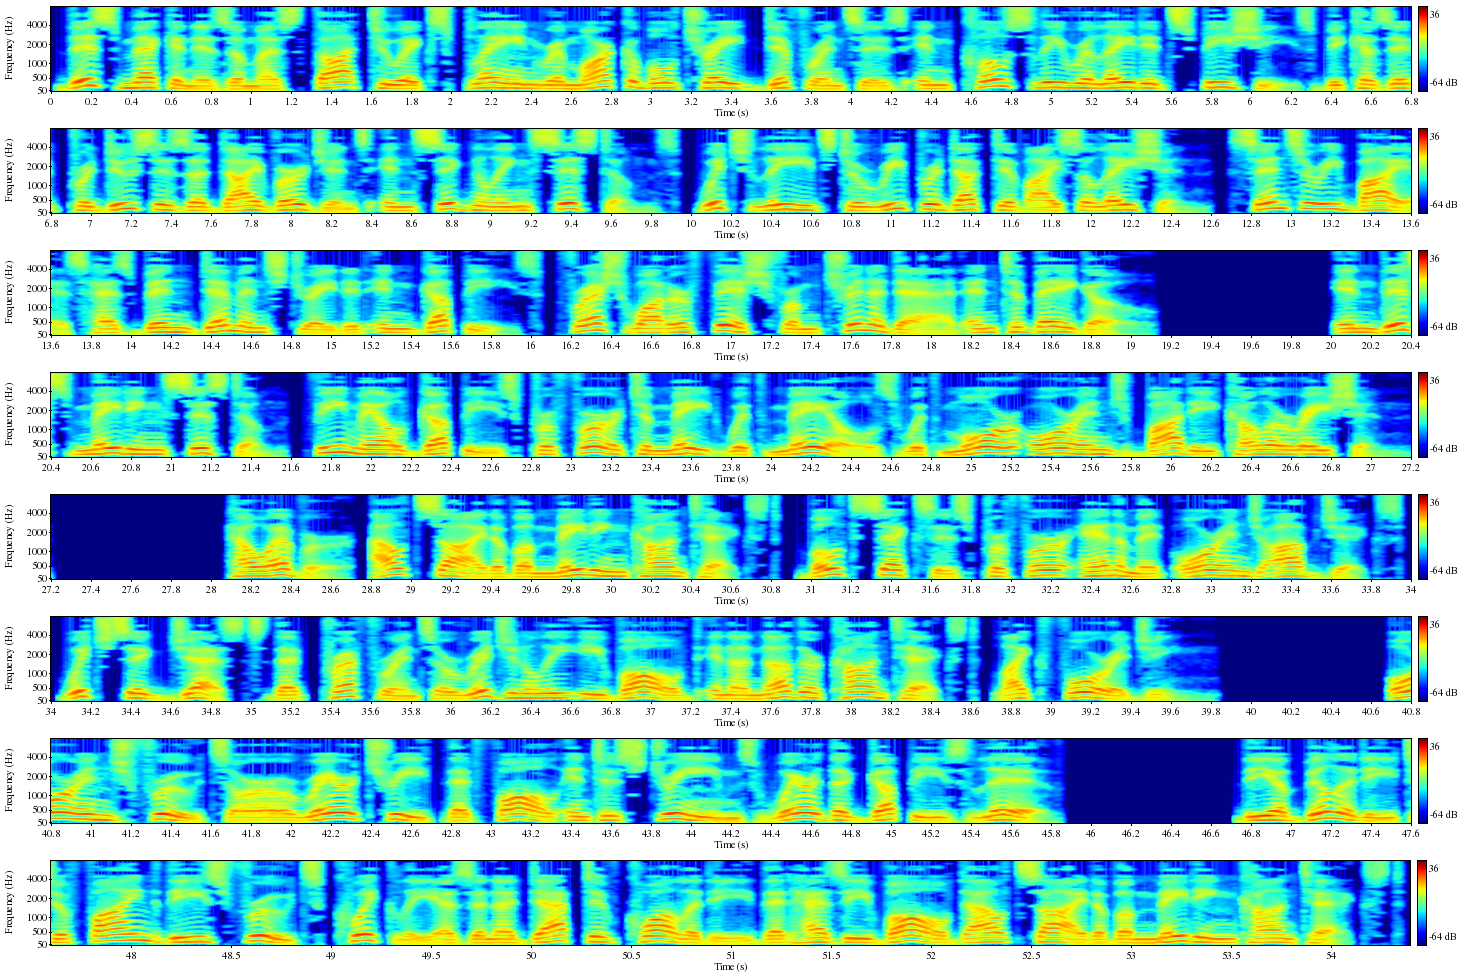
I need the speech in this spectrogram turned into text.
This mechanism is thought to explain remarkable trait differences in closely related species because it produces a divergence in signaling systems, which leads to reproductive isolation. Sensory bias has been demonstrated in guppies, freshwater fish from Trinidad and Tobago. In this mating system, female guppies prefer to mate with males with more orange body coloration. However, outside of a mating context, both sexes prefer animate orange objects, which suggests that preference originally evolved in another context, like foraging. Orange fruits are a rare treat that fall into streams where the guppies live. The ability to find these fruits quickly is an adaptive quality that has evolved outside of a mating context.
